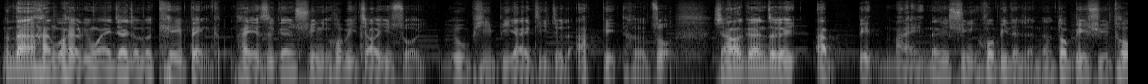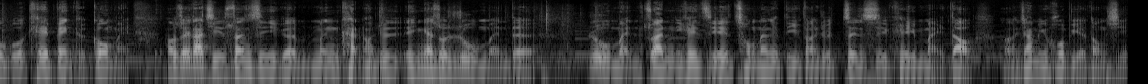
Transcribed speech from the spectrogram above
那当然，韩国还有另外一家叫做 K Bank，它也是跟虚拟货币交易所 UPBIT 就是 Upbit 合作，想要跟这个 Up 买那个虚拟货币的人呢，都必须透过 K Bank 购买，好，所以它其实算是一个门槛哦，就是应该说入门的。入门砖，你可以直接从那个地方就正式可以买到呃加密货币的东西。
